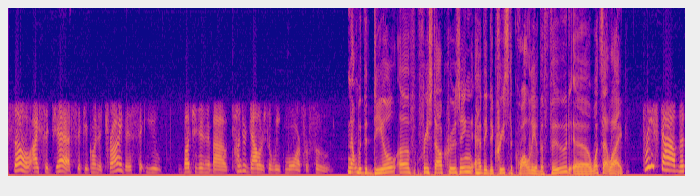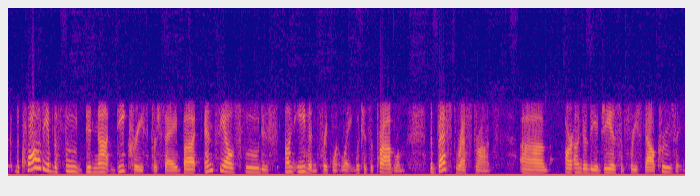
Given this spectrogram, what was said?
So I suggest if you're going to try this that you budget in about hundred dollars a week more for food. Now, with the deal of freestyle cruising, have they decreased the quality of the food? Uh, what's that like? Freestyle, the, the quality of the food did not decrease per se, but NCL's food is uneven frequently, which is a problem. The best restaurants uh, are under the aegis of freestyle cruising.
